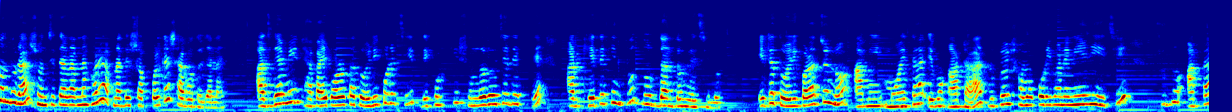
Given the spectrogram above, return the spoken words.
বন্ধুরা সঞ্চিতা রান্নাঘরে আপনাদের সকলকে স্বাগত জানাই। আজকে আমি ঢাকাই পরোটা তৈরি করেছি, দেখুন কি সুন্দর হয়েছে দেখতে, আর খেতে কিন্তু দুর্দান্ত হয়েছিল। এটা তৈরি করার জন্য আমি ময়দা এবং আটা দুটোই সম পরিমাণে নিয়ে নিয়েছি। শুধু আটা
